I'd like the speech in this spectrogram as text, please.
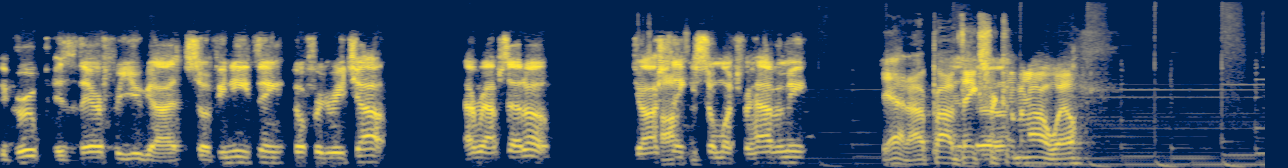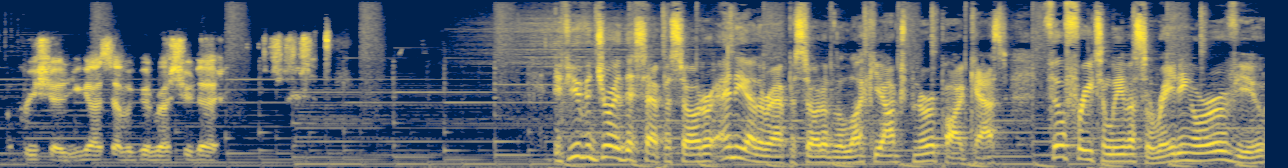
The group is there for you guys. So if you need anything, feel free to reach out. That wraps that up. Josh, awesome. thank you so much for having me. Yeah, no problem. And, Thanks uh, for coming on, Will. Appreciate it. You guys have a good rest of your day. If you've enjoyed this episode or any other episode of the Lucky Entrepreneur Podcast, feel free to leave us a rating or a review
